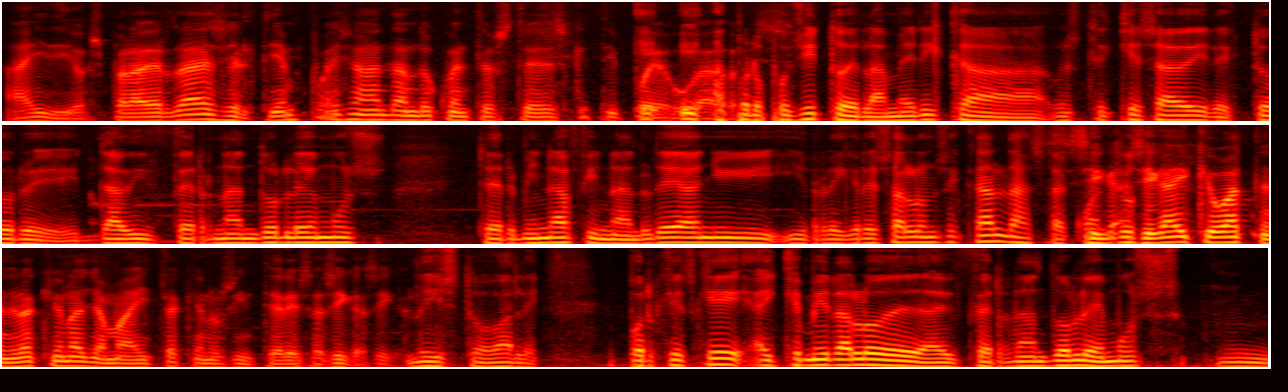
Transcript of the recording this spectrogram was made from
ay Dios, para verdad es el tiempo, ahí se van dando cuenta ustedes qué tipo de Eh, eh, jugadores. a propósito de la América, usted que sabe, director, eh, David Fernando Lemus termina a final de año y, regresa al Once Caldas. ¿Hasta siga, siga ahí que voy a tener aquí una llamadita que nos interesa. Siga, siga. Listo, vale. Porque es que hay que mirar lo de David Fernando Lemos, mm,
